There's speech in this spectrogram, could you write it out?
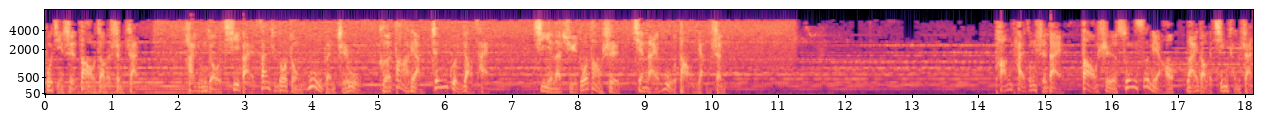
不仅是道教的圣山，还拥有七百三十多种木本植物和大量珍贵药材，吸引了许多道士前来悟道养生。唐太宗时代。道士孙思邈来到了青城山。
